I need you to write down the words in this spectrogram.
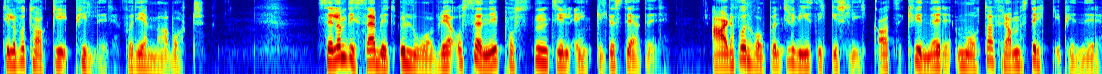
til å få tak i piller for hjemmeabort. Selv om disse er blitt ulovlige å sende i posten til enkelte steder, er det forhåpentligvis ikke slik at kvinner må ta fram strikkepinner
